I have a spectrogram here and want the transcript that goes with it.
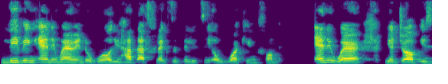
living anywhere in the world. You have that flexibility of working from anywhere. Your job is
